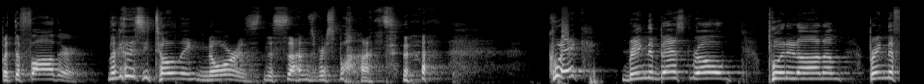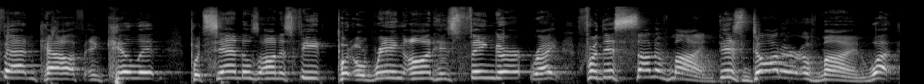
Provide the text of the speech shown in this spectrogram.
But the father, look at this, he totally ignores the son's response. Quick, bring the best robe, put it on him, bring the fattened calf and kill it, put sandals on his feet, put a ring on his finger, right? For this son of mine, this daughter of mine, what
